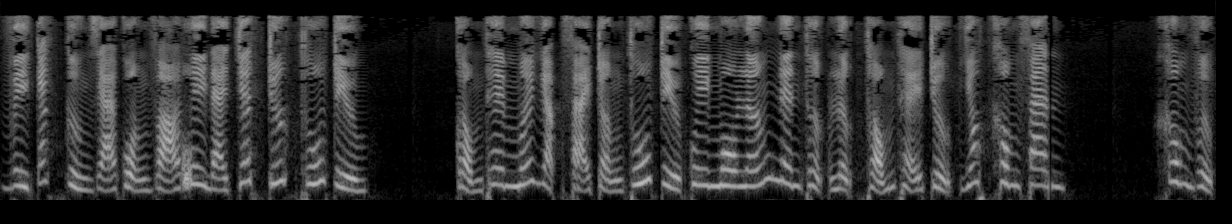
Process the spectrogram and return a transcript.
Vì các cường giả quận Võ Uy đã chết trước thú triều. Cộng thêm mới gặp phải trận thú triều quy mô lớn nên thực lực tổng thể trượt dốc không phan. Không vượt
